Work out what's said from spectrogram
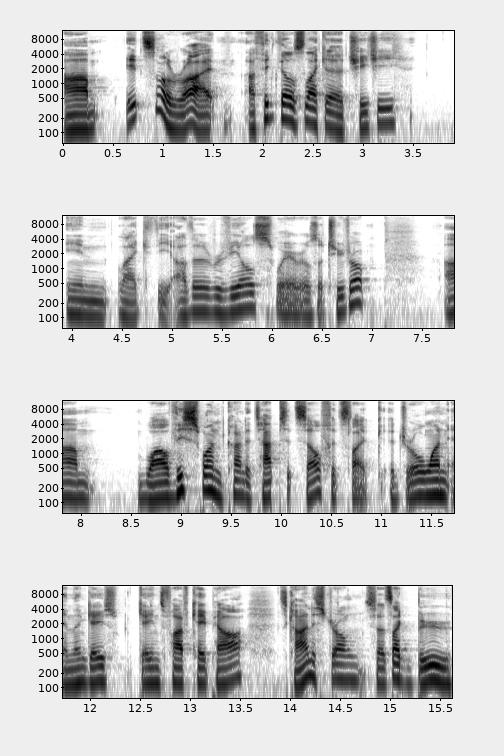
Um, it's alright. I think there was like a Chi Chi in like the other reveals where it was a two drop. Um, while this one kind of taps itself, it's like a draw one and then gains gains 5k power. It's kind of strong. So it's like Boo,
